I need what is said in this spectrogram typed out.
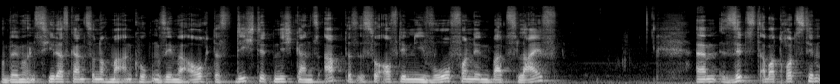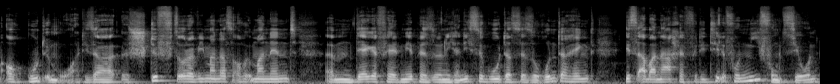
Und wenn wir uns hier das Ganze noch mal angucken, sehen wir auch, das dichtet nicht ganz ab. Das ist so auf dem Niveau von den Buds Live ähm, sitzt aber trotzdem auch gut im Ohr. Dieser Stift oder wie man das auch immer nennt, ähm, der gefällt mir persönlich ja nicht so gut, dass der so runterhängt, ist aber nachher für die Telefoniefunktion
